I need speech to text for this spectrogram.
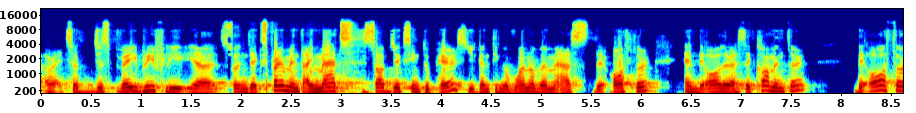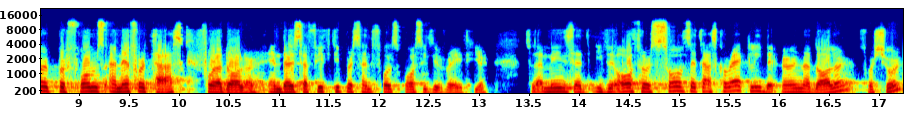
All right, so just very briefly, uh, so in the experiment, I match subjects into pairs. You can think of one of them as the author and the other as the commenter the author performs an effort task for a dollar, and there's a 50% false positive rate here. So that means that if the author solves the task correctly, they earn a dollar for sure.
